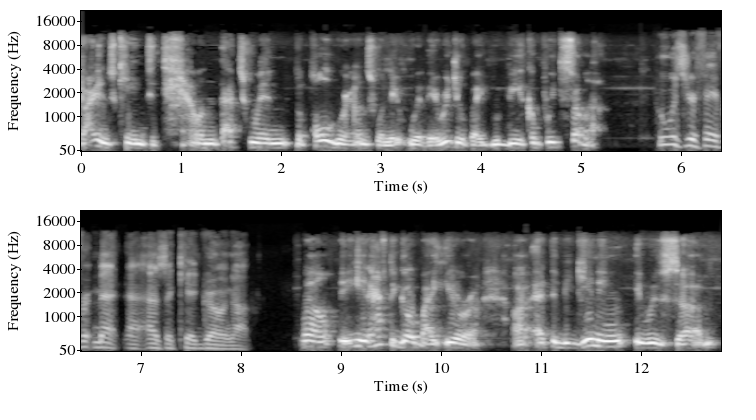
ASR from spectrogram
Giants came to town, that's when the Polo Grounds, when they, where the original played, would be a complete sellout. Who was your favorite Met as a kid growing up? Well, you'd have to go by era. Uh, at the beginning, it was um,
